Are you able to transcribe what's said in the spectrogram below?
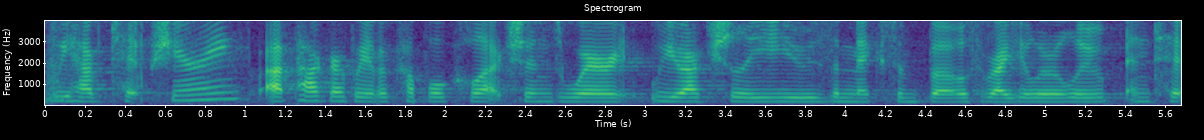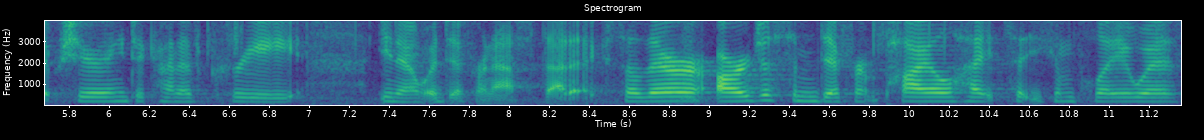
we have tip shearing. At Patcraft, we have a couple collections where you actually use a mix of both regular loop and tip shearing to kind of create, you know, a different aesthetic. So there are just some different pile heights that you can play with.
